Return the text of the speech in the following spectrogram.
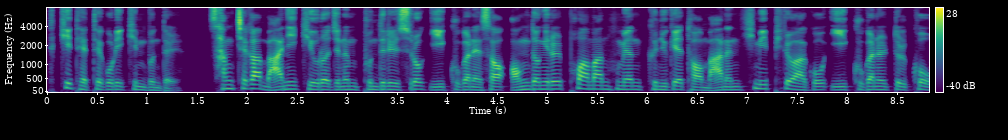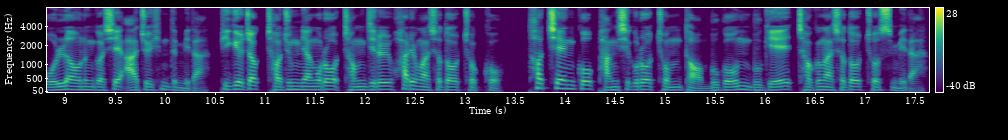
특히 대퇴골이 긴 분들, 상체가 많이 기울어지는 분들일수록 이 구간에서 엉덩이를 포함한 후면 근육에 더 많은 힘이 필요하고 이 구간을 뚫고 올라오는 것이 아주 힘듭니다. 비교적 저중량으로 정지를 활용하셔도 좋고 터치앤고 방식으로 좀 더 무거운 무게에 적응하셔도 좋습니다.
